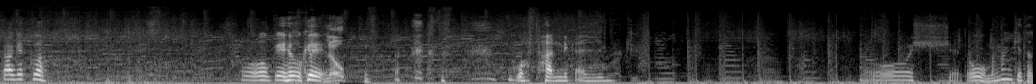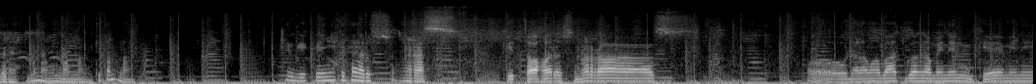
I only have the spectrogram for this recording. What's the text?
kaget gua. Oke oke. Nope. gua panik anjing shit. Oh menang kita ternyata. Menang menang, menang. kita menang. Oke oke kayaknya kita harus ngeras. Kita harus ngeras. Oh udah lama banget gua nggak mainin game ini.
